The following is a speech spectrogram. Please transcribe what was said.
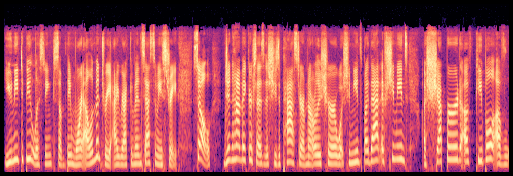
you need to be listening to something more elementary. I recommend Sesame Street. So, Jen Hatmaker says that she's a pastor. I'm not really sure what she means by that. If she means a shepherd of people, of,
